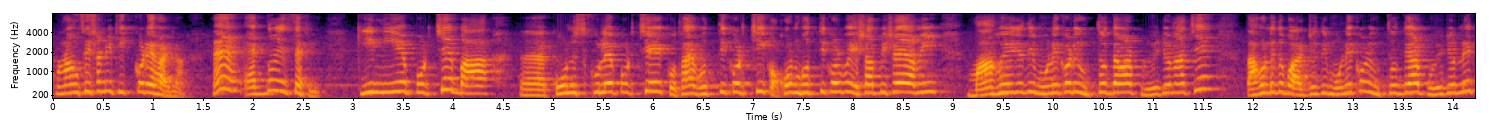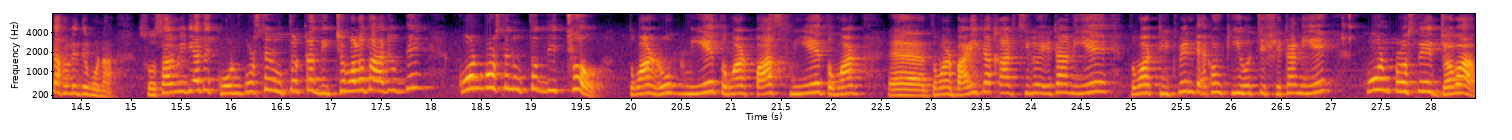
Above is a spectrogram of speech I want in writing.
প্রোনাউন্সিয়েশনই ঠিক করে হয় না। হ্যাঁ একদম এক্স্যাক্টলি কি নিয়ে পড়ছে বা কোন স্কুলে পড়ছে, কোথায় ভর্তি করছি, কখন ভর্তি করব, এসব বিষয়ে আমি মা হয়ে যদি মনে করি উত্তর দেওয়ার প্রয়োজন আছে, তাহলে দেবো। আর যদি মনে করি উত্তর দেওয়ার প্রয়োজন নেই, তাহলে দেবো না। সোশ্যাল মিডিয়াতে কোন প্রশ্নের উত্তরটা দিচ্ছ বলো তো আজ অব্দি কোন প্রশ্নের উত্তর দিচ্ছ? তোমার রোগ নিয়ে, তোমার পাস নিয়ে, তোমার তোমার বাড়িটা কার ছিল এটা নিয়ে, তোমার ট্রিটমেন্ট এখন কি হচ্ছে সেটা নিয়ে কোন প্রশ্নের জবাব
